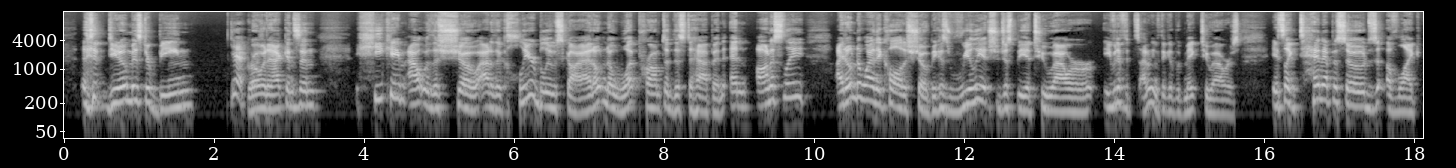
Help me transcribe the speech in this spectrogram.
Do you know Mr. Bean, Yeah. Rowan Atkinson? He came out with a show out of the clear blue sky. I don't know what prompted this to happen. And honestly, I don't know why they call it a show because really it should just be a two hour, even if it's, I don't even think it would make two hours. It's like 10 episodes of like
